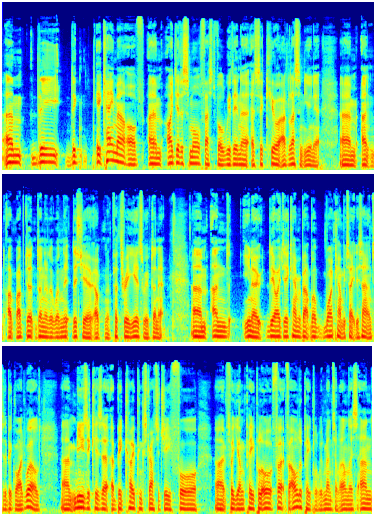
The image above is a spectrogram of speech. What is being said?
Um, the the it came out of um, I did a small festival within a, a secure adolescent unit, um, and I, have done, done another one this year. For three years, we've done it, um, and you know, the idea came about, well, why can't we take this out into the big wide world? Um, music is a, a, big coping strategy for uh, for young people or for, for older people with mental illness, and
